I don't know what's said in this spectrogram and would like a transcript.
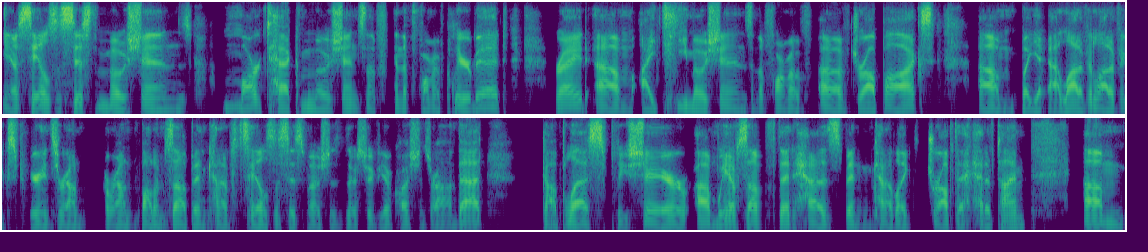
you know, sales assist motions, Martech motions in the, in the form of Clearbit, right? Um, IT motions in the form of of Dropbox. Um, but yeah, a lot of a lot of experience around around bottoms up and kind of sales assist motions there. So if you have questions around that, God bless, please share. Um, we have stuff that has been kind of like dropped ahead of time um,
